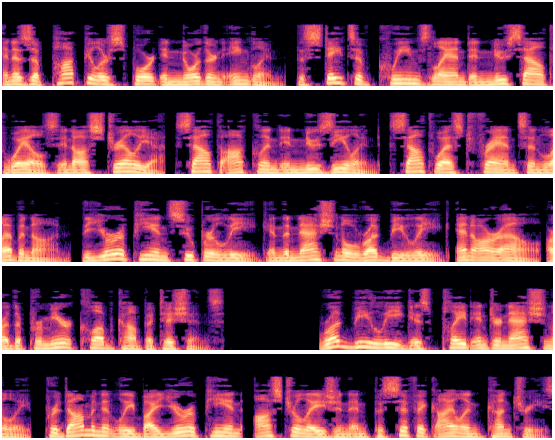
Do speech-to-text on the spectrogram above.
and is a popular sport in northern England, the states of Queensland and New South Wales in Australia, South Auckland in New Zealand, southwest France and Lebanon. The European Super League and the National Rugby League are the premier club competitions. Rugby league is played internationally, predominantly by European, Australasian and Pacific Island countries,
